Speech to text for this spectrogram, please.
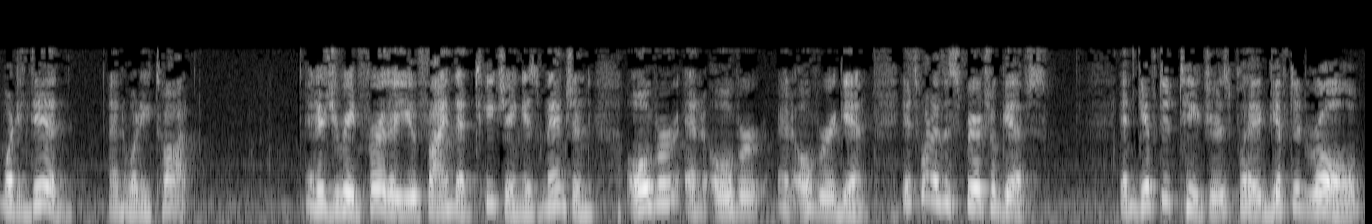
what he did and what he taught. And as you read further, you find that teaching is mentioned over and over and over again. It's one of the spiritual gifts. And gifted teachers play a gifted role,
